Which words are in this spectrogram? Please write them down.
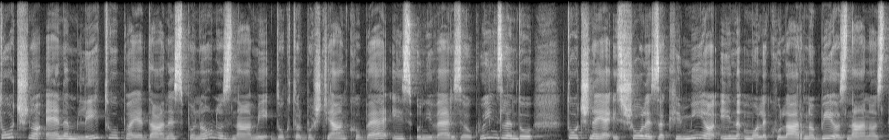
točno enem letu pa je danes ponovno z nami dr. Boštjan Kobe iz Univerze v Queenslandu, točneje iz šole za kemijo in molekularno bioznanost.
